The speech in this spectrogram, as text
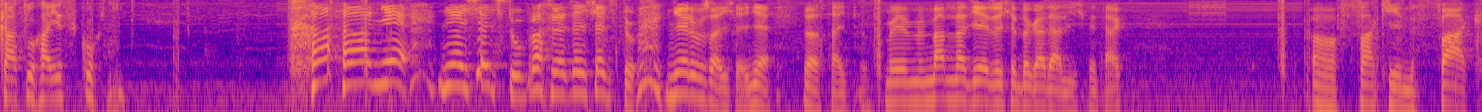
Kaczucha jest w kuchni. Haha, nie! Nie siedź tu, proszę cię, siedź tu. Nie ruszaj się, nie. Zostań tu. My, my, mam nadzieję, że się dogadaliśmy, tak? O, fucking fuck.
